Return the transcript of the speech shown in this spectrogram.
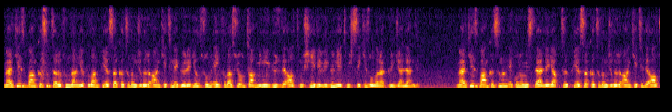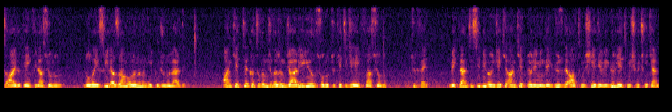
Merkez Bankası tarafından yapılan piyasa katılımcıları anketine göre yıl sonu enflasyon tahmini %67,78 olarak güncellendi. Merkez Bankası'nın ekonomistlerle yaptığı piyasa katılımcıları anketi de 6 aylık enflasyonun, dolayısıyla zam oranının ipucunu verdi. Ankette katılımcıların cari yıl sonu tüketici enflasyonu, TÜFE, beklentisi bir önceki anket döneminde %67,73 iken,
